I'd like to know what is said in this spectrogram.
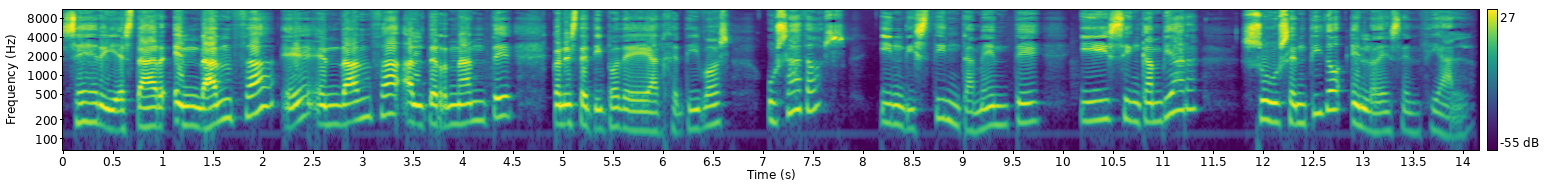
ser y estar en danza, ¿eh? en danza alternante con este tipo de adjetivos usados indistintamente y sin cambiar su sentido en lo esencial.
